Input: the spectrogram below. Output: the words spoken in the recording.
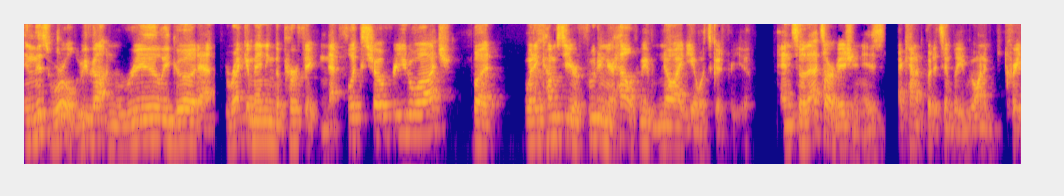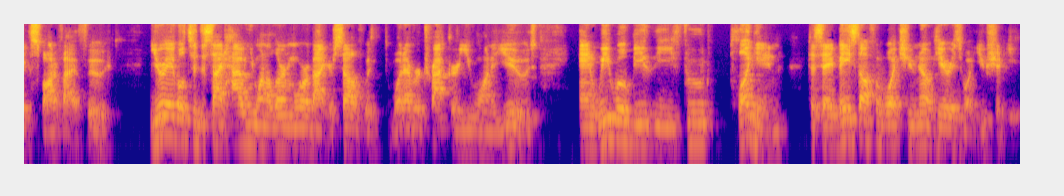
in this world, we've gotten really good at recommending the perfect Netflix show for you to watch. But when it comes to your food and your health, we have no idea what's good for you. And so that's our vision is I kind of put it simply, we want to create the Spotify of food. You're able to decide how you want to learn more about yourself with whatever tracker you want to use. And we will be the food plugin to say, based off of what you know, here is what you should eat.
